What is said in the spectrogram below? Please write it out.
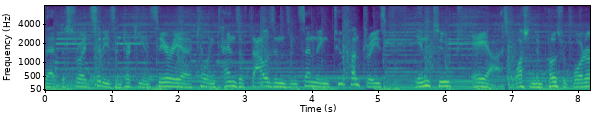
that destroyed cities in Turkey and Syria, killing tens of thousands and sending two countries into chaos. A Washington Post reporter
